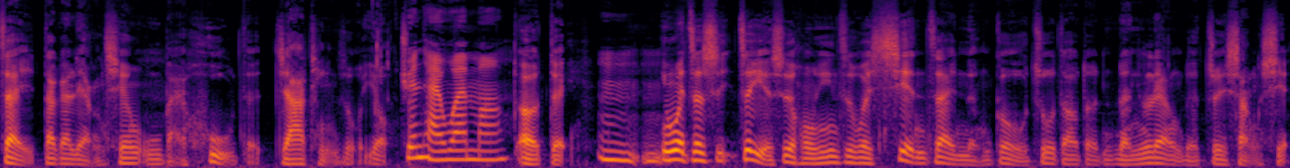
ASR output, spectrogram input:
在大概两千五百户的家庭左右。全台湾吗？呃，对，嗯嗯，因为这是这也是红星智慧现在能够做到的能量的最上限。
